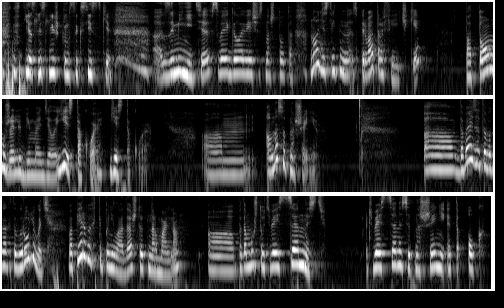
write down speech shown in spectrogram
если слишком сексистски. А, замените в своей голове сейчас на что-то. Но действительно, сперва трофейчики, потом уже любимое дело. Есть такое, есть такое. А у нас отношения. А, давай из этого как-то выруливать. Во-первых, ты поняла, да, что это нормально, потому что у тебя есть ценность. У тебя есть ценность отношений, это ок.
